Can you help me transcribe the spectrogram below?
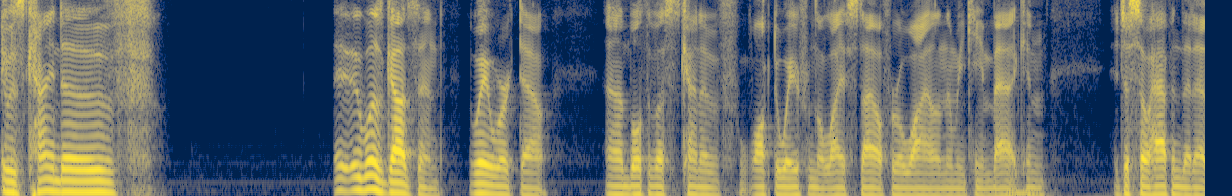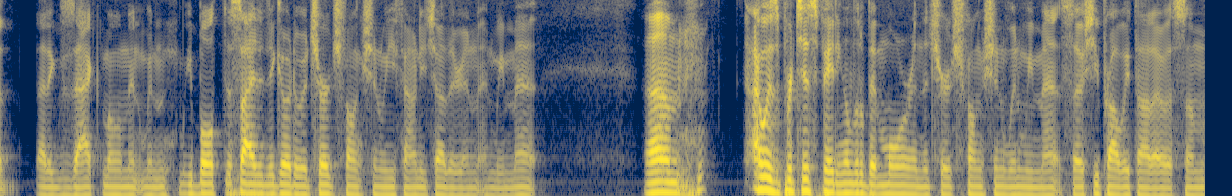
it was kind of it, it was godsend the way it worked out. Um, both of us kind of walked away from the lifestyle for a while, and then we came back, and it just so happened that at that exact moment when we both decided to go to a church function, we found each other and, and we met. Um, I was participating a little bit more in the church function when we met, so she probably thought I was some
